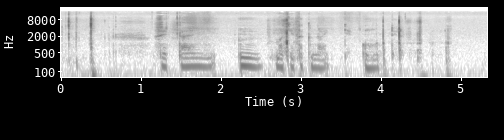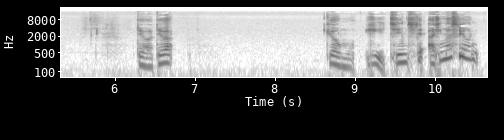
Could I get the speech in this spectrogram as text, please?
絶対にうん負けたくないって思ってる。ではでは今日もいい一日でありますように。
